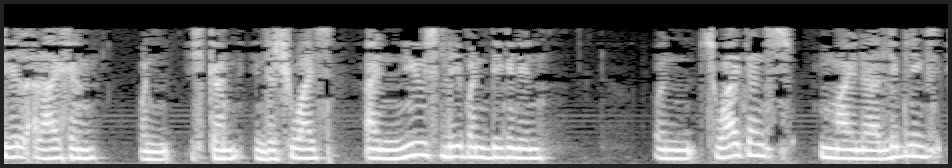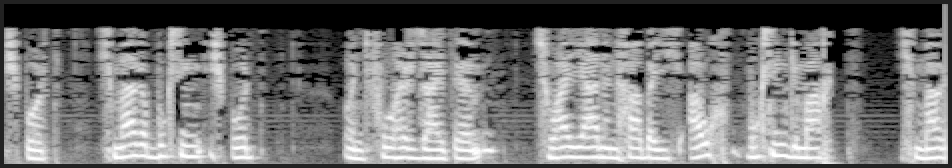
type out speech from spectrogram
Ziel erreichen und ich kann in der Schweiz ein neues Leben beginnen. Und zweitens, mein Lieblingssport. Ich mag Boxing-Sport und vorher seit äh, zwei Jahren habe ich auch Boxing gemacht. Ich mag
